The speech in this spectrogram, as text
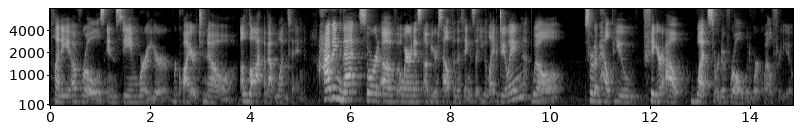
plenty of roles in STEAM where you're required to know a lot about one thing. Having that sort of awareness of yourself and the things that you like doing will sort of help you figure out what sort of role would work well for you.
